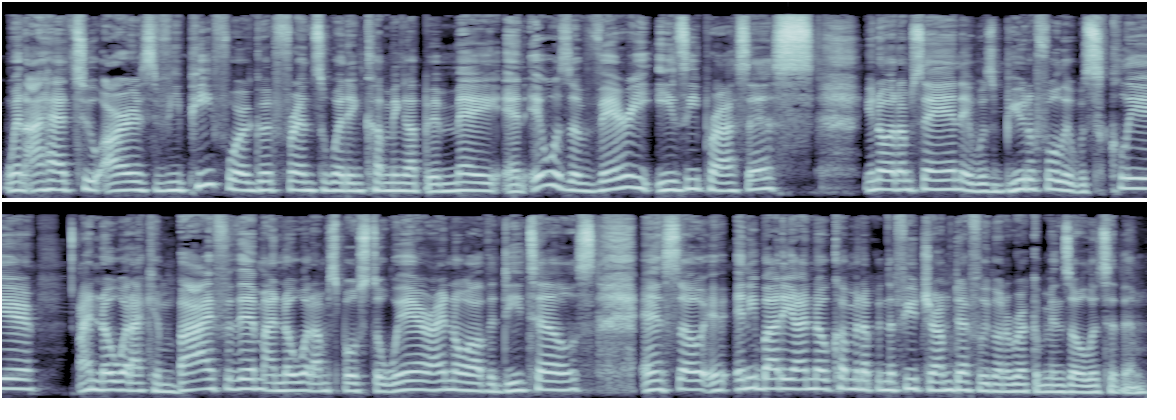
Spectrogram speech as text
when I had to RSVP for a good friend's wedding coming up in May, and it was a very easy process. You know what I'm saying? It was beautiful. It was clear. I know what I can buy for them. I know what I'm supposed to wear. I know all the details. And so, if anybody I know coming up in the future, I'm definitely going to recommend Zola to them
